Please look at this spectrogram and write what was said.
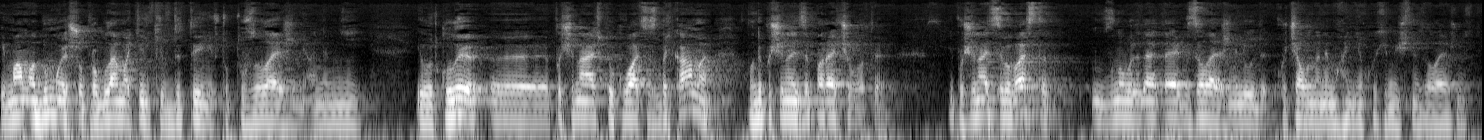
І мама думає, що проблема тільки в дитині, тобто в залежній, а не в ній. І от коли е, починають спілкуватися з батьками, вони починають заперечувати і починають себе вести, воно виглядає так, як залежні люди, хоча вони не мають ніякої хімічної залежності.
